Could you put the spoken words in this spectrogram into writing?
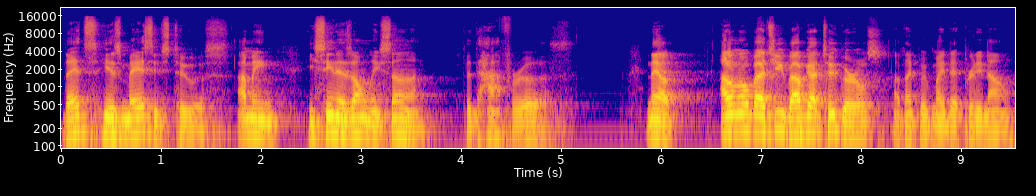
That's His message to us. I mean, He sent His only Son to die for us. Now, I don't know about you, but I've got two girls. I think we've made that pretty known.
